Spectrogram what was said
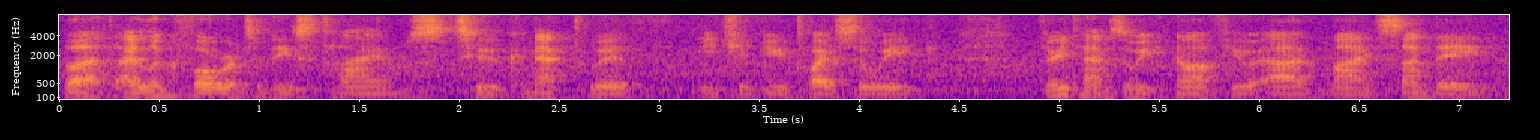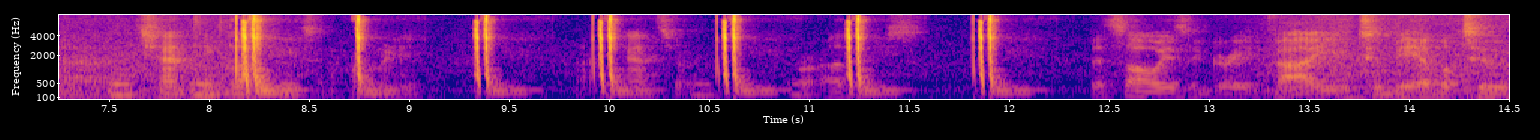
But I look forward to these times to connect with each of you twice a week, three times a week now if you add my Sunday uh, chanting melodies and harmony uh, cancer for others. It's always a great value to be able to,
